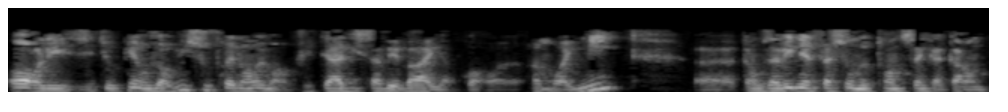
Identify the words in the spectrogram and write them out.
Or, les Éthiopiens aujourd'hui souffrent énormément. J'étais à Addis Abeba il y a encore euh, un mois et demi. Euh, quand vous avez une inflation de 35 à 40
